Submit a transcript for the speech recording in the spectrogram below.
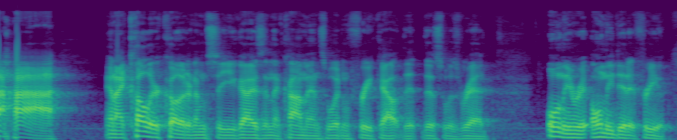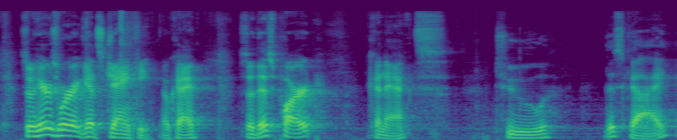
Ha ha! And I color coded them so you guys in the comments wouldn't freak out that this was red. Only, only did it for you. So here's where it gets janky, okay? So this part connects to this guy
